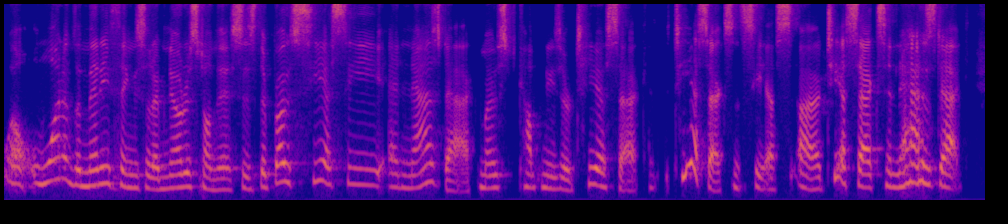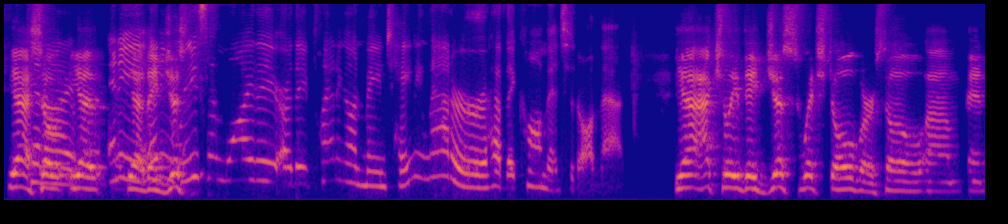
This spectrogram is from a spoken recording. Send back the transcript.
Well, one of the many things that I've noticed on this is they're both CSE and NASDAQ. Most companies are TSX, TSX and CS, uh, TSX and NASDAQ. Yeah. Can so I, yeah, any, yeah. They any just reason why they are they planning on maintaining that, or have they commented on that? Yeah, actually, they just switched over. So, um, and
